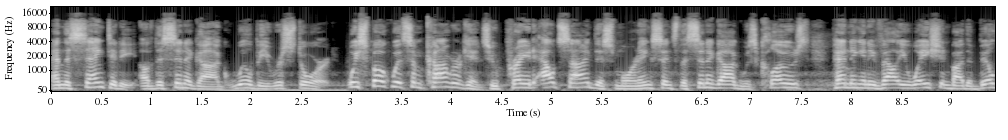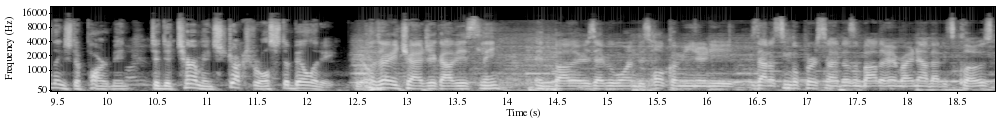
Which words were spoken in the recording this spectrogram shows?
and the sanctity of the synagogue will be restored. We spoke with some congregants who prayed outside this morning since the synagogue was closed pending an evaluation by the buildings department to determine structural stability. It's very tragic, obviously. It bothers everyone, this whole community. There's not a single person that doesn't bother him right now that it's closed.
